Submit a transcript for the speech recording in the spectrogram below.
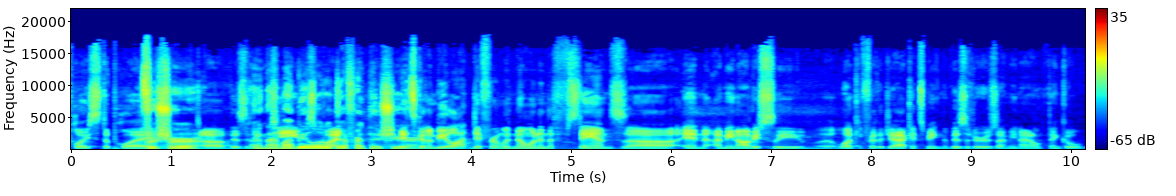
place to play For sure. uh, visiting And that might be a little different this year. It's going to be a lot different with no one in the stands. Uh, and I mean, obviously, uh, lucky for the Jackets being the visitors. I mean, I don't think it'll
